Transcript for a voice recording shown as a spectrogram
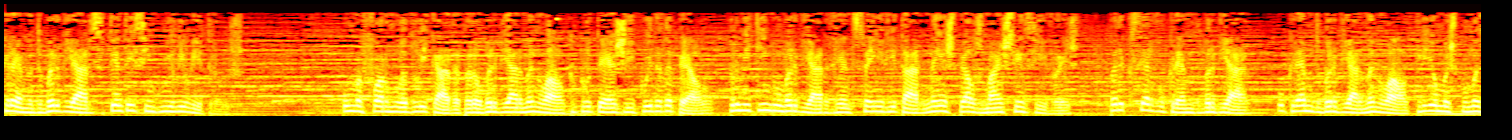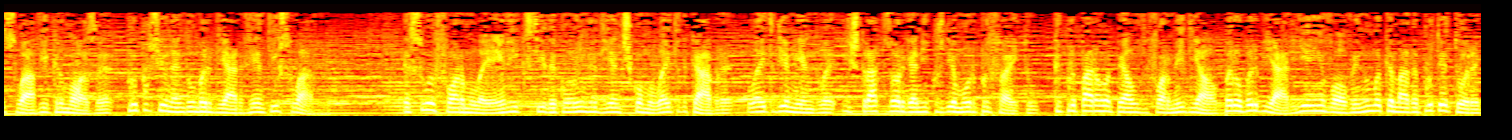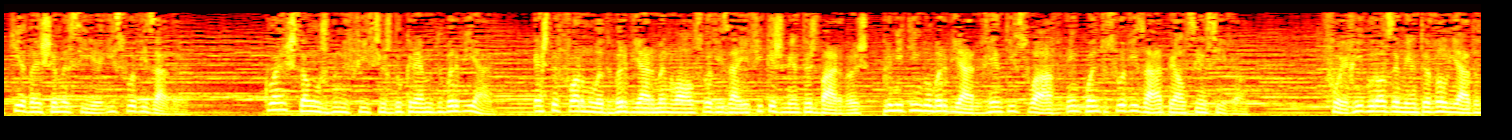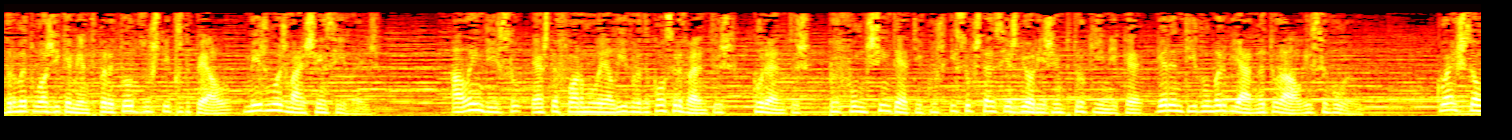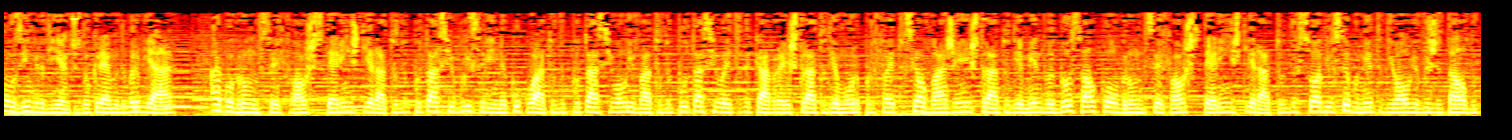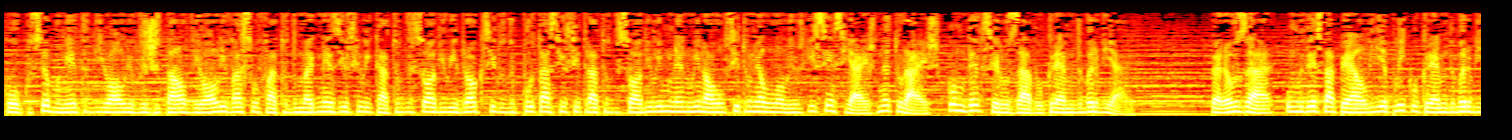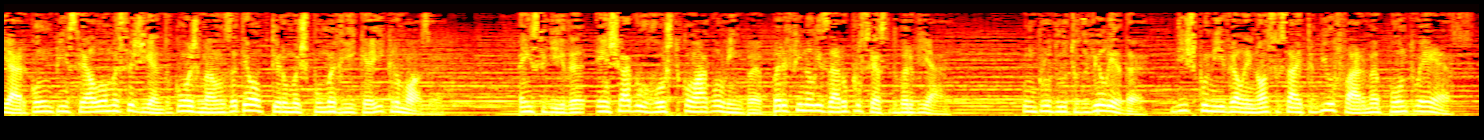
Creme de barbear 75 ml. Uma fórmula delicada para o barbear manual que protege e cuida da pele, permitindo um barbear rente sem irritar nem as peles mais sensíveis. Para que serve o creme de barbear? O creme de barbear manual cria uma espuma suave e cremosa, proporcionando um barbear rente e suave. A sua fórmula é enriquecida com ingredientes como leite de cabra, leite de amêndoa e extratos orgânicos de amor perfeito, que preparam a pele de forma ideal para o barbear e a envolvem numa camada protetora que a deixa macia e suavizada. Quais são os benefícios do creme de barbear? Esta fórmula de barbear manual suaviza eficazmente as barbas, permitindo um barbear rente e suave enquanto suaviza a pele sensível. Foi rigorosamente avaliado dermatologicamente para todos os tipos de pele, mesmo as mais sensíveis. Além disso, esta fórmula é livre de conservantes, corantes, perfumes sintéticos e substâncias de origem petroquímica, garantindo um barbear natural e seguro. Quais são os ingredientes do creme de barbear? Água Grundsafe Austerin estearato de potássio glicerina cocoato de potássio olivato de potássio leite de cabra extrato de amor perfeito selvagem extrato de amêndoa doce álcool Grundsafe Austerin estearato de sódio sabonete de óleo vegetal de coco sabonete de óleo vegetal de oliva sulfato de magnésio silicato de sódio hidróxido de potássio citrato de sódio limoneno citronelo óleos essenciais naturais como deve ser usado o creme de barbear. Para usar, umedeça a pele e aplique o creme de barbear com um pincel ou massageando com as mãos até obter uma espuma rica e cremosa. Em seguida, enxague o rosto com água limpa para finalizar o processo de barbear. Um produto de Veleda. Disponível em nosso site biofarma.es.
